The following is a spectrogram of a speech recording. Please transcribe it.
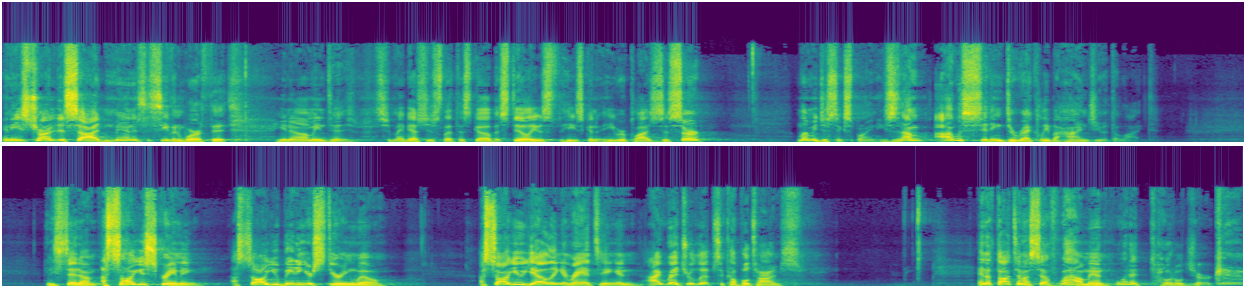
And he's trying to decide, man, is this even worth it? You know, I mean, maybe I should just let this go. But still, he, was, he's gonna, he replies, he says, Sir, let me just explain. He says, I'm, I was sitting directly behind you at the light. And he said, um, I saw you screaming. I saw you beating your steering wheel. I saw you yelling and ranting, and I read your lips a couple times. And I thought to myself, wow, man, what a total jerk.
